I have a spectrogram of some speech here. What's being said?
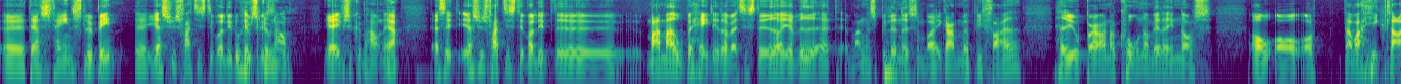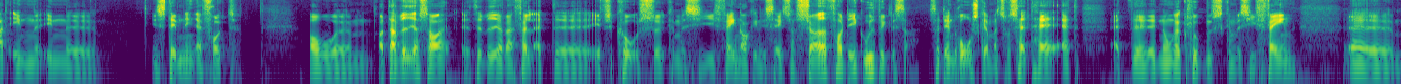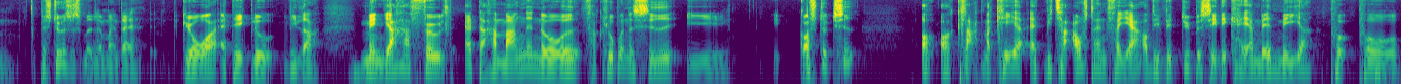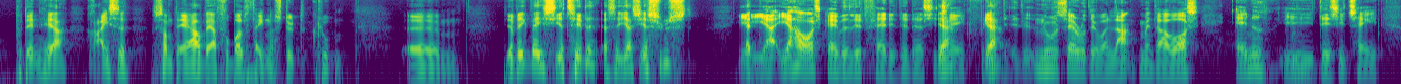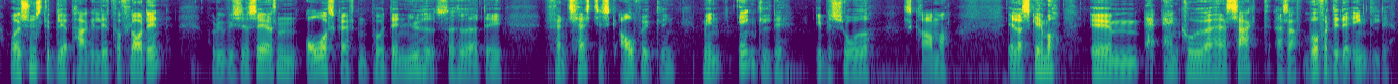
øh, deres fans løbe ind. Øh, jeg synes faktisk, det var lidt FC uhyggeligt. København. Ja, FC København, ja. Ja. Altså, jeg synes faktisk, det var lidt øh, meget, meget ubehageligt at være til stede, og jeg ved, at at mange af spillerne, som var i gang med at blive fejret, havde jo børn og koner med derinde også. Og, og, og der var helt klart en, en, øh, en stemning af frygt. Og, øh, og der ved jeg så, øh, det ved jeg i hvert fald, at øh, FCK's, øh, kan man sige, fanorganisator sørgede for, at det ikke udviklede sig. Så den ro skal man trods alt have, at, at øh, nogle af klubbens, kan man sige, fan, øh, bestyrelsesmedlemmer endda, gjorde, at det ikke blev vildere. Men jeg har følt, at der har manglet noget fra klubbernes side i, i et godt stykke tid, og, og klart markere, at vi tager afstand fra jer, og vi vil dybest set ikke have jer med mere på, på, på den her rejse, som det er at være fodboldfan og støtte klubben. Øh, jeg ved ikke, hvad I siger til det. Altså, jeg, jeg synes... Ja, jeg, jeg har også grebet lidt fat i det der citat, Ja, fordi ja. nu sagde du, det var langt, men der er jo også andet i det citat, hvor jeg synes, det bliver pakket lidt for flot ind. Fordi hvis jeg ser sådan overskriften på den nyhed, så hedder det fantastisk afvikling, men enkelte episoder skræmmer, eller skæmmer. Øhm, han- han kunne jo have sagt, altså, hvorfor det der enkelte?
